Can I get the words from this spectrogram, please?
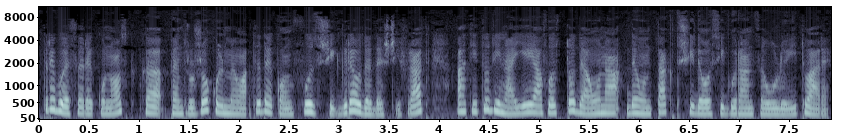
Trebuie să recunosc că, pentru jocul meu atât de confuz și greu de descifrat, atitudinea ei a fost totdeauna de un tact și de o siguranță uluitoare.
